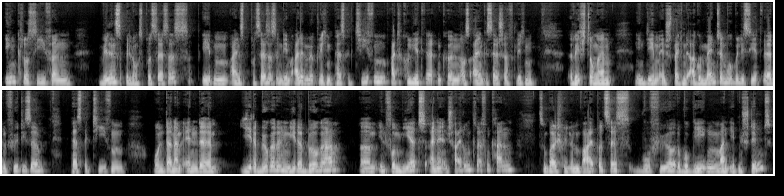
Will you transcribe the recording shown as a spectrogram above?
inklusiven Willensbildungsprozesses, eben eines Prozesses, in dem alle möglichen Perspektiven artikuliert werden können aus allen gesellschaftlichen Richtungen, in dem entsprechende Argumente mobilisiert werden für diese Perspektiven und dann am Ende jede Bürgerin und jeder Bürger ähm, informiert eine Entscheidung treffen kann, zum Beispiel im Wahlprozess, wofür oder wogegen man eben stimmt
